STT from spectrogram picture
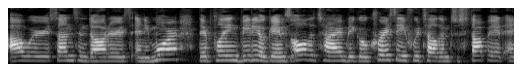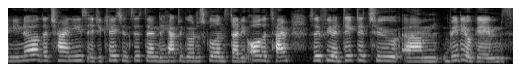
our sons and daughters anymore. They're playing video games all the time. They go crazy if we tell them to stop it. And you know the Chinese education system, they have to go to school and study all the time. So if you're addicted to um, video games,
